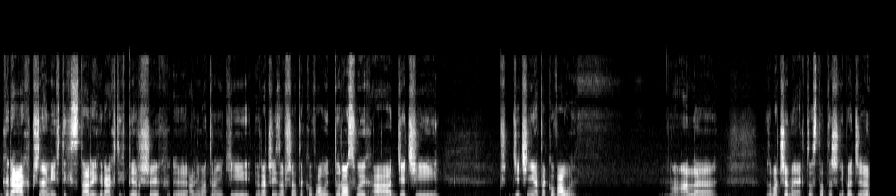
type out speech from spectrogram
grach, przynajmniej w tych starych grach, tych pierwszych, y, animatroniki raczej zawsze atakowały dorosłych, a dzieci, dzieci nie atakowały. No ale zobaczymy, jak to ostatecznie będzie.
